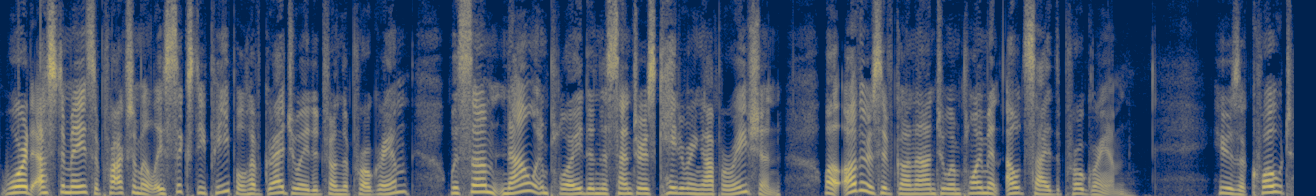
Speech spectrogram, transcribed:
Ward estimates approximately 60 people have graduated from the program, with some now employed in the center's catering operation, while others have gone on to employment outside the program. Here's a quote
